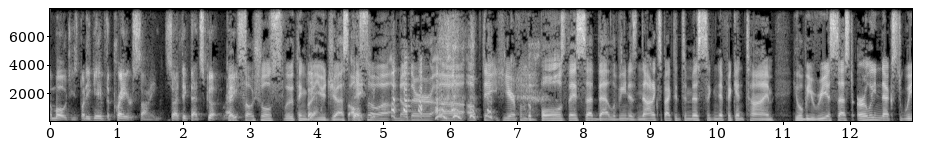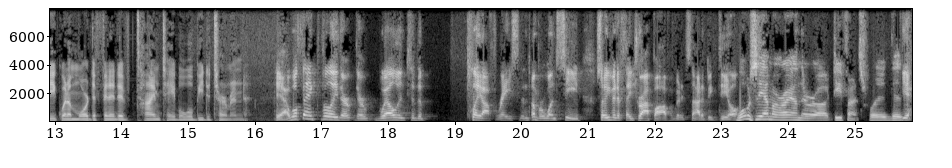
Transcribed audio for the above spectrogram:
emojis, but he gave the prayer sign. So I think that's good, right? Good social sleuthing by yeah. you, Jess. also, you. uh, another uh, update here from the Bulls. They said that LaVine is not expected to miss significant time. He will be reassessed early next week when a more definitive timetable will be determined. Yeah, well, thankfully they're they're well into the playoff race, the number one seed. So even if they drop off of it, it's not a big deal. What was the MRI on their uh, defense? Was, the, yeah.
